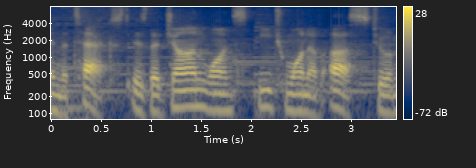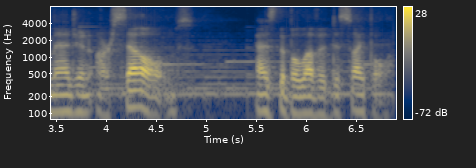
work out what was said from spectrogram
in the text is that John wants each one of us to imagine ourselves as the beloved disciple,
